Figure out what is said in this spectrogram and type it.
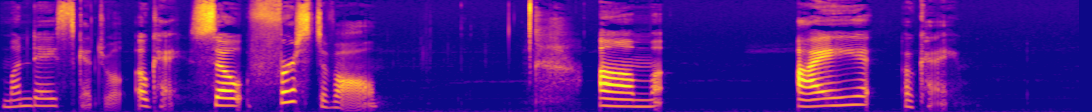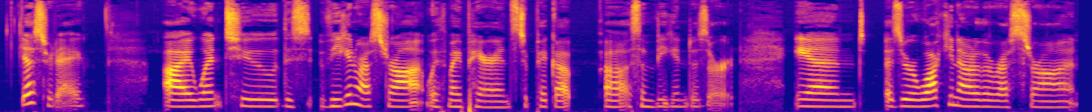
Monday schedule. Okay. So first of all um I okay. Yesterday I went to this vegan restaurant with my parents to pick up uh, some vegan dessert. And as we were walking out of the restaurant,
